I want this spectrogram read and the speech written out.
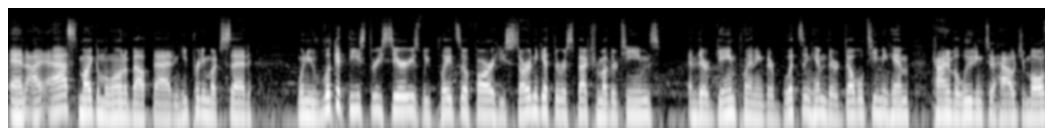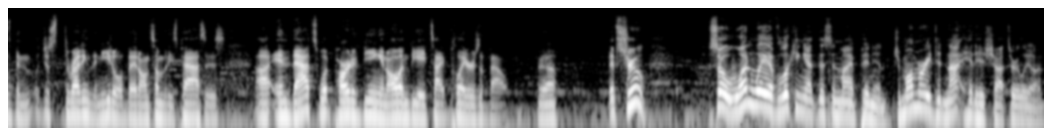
and I asked Michael Malone about that, and he pretty much said, when you look at these three series we've played so far, he's starting to get the respect from other teams. And they're game planning. They're blitzing him. They're double teaming him, kind of alluding to how Jamal's been just threading the needle a bit on some of these passes. Uh, and that's what part of being an All NBA type player is about. Yeah, it's true. So one way of looking at this, in my opinion, Jamal Murray did not hit his shots early on.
